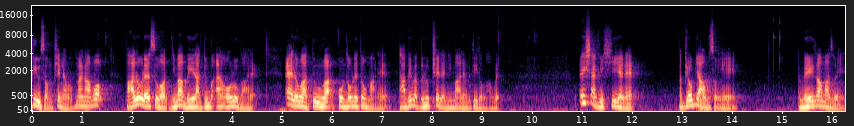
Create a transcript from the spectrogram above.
သိဘူးဆိုတော့မဖြစ်နိုင်ပါမှန်တာပေါ့ဘာလို့လဲဆိုတော့ညီမမေးတာ तू မအံ့ဩလို့ပါတဲ့အဲ့လုံးက तू ကကုံသုံးလဲသုံးပါတယ်ဒါပေမဲ့ဘလို့ဖြစ်လဲညီမလည်းမသိတော့ပါဘူးတဲ့ HIV ရှိရတဲ့မပြောပြဘူးဆိုရင်အမေရိကမှာဆိုရင်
